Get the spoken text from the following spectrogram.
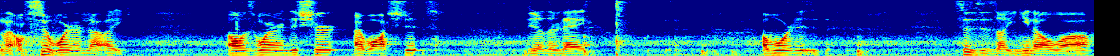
I'm still wearing that like I was wearing this shirt. I washed it the other day. I wore it since it's like you know uh,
